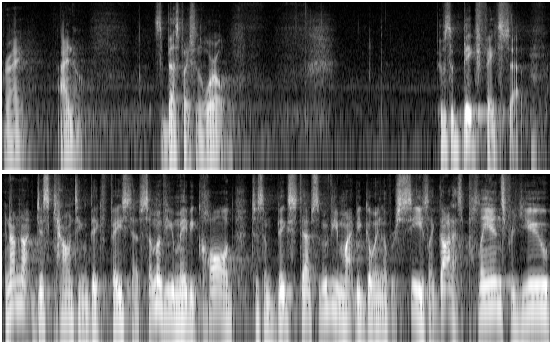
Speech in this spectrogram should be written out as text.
Right? I know. It's the best place in the world. It was a big faith step. And I'm not discounting big faith steps. Some of you may be called to some big steps. Some of you might be going overseas. Like God has plans for you.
